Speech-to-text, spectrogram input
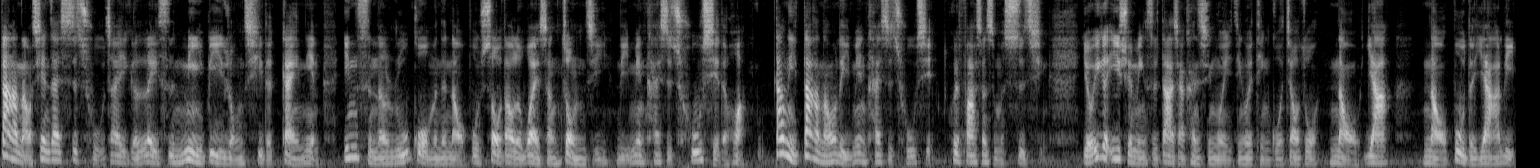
大脑现在是处在一个类似密闭容器的概念，因此呢，如果我们的脑部受到了外伤重击，里面开始出血的话，当你大脑里面开始出血，会发生什么事情？有一个医学名词，大家看新闻一定会听过，叫做脑压。脑部的压力，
